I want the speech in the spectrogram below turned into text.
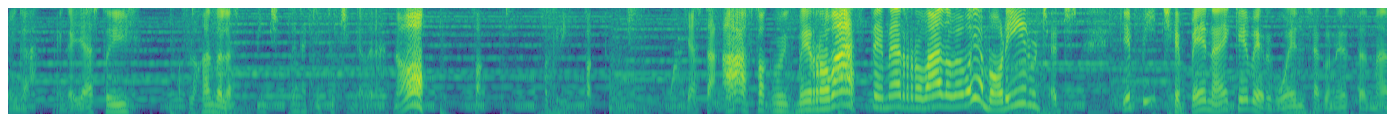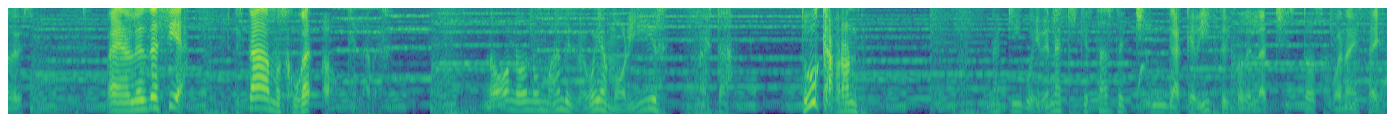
Venga, venga, ya estoy aflojando las pinches. Ven aquí tu chingadera. ¡No! Fuck. Fuckity, fuck. Ya está. ¡Ah, fuck! Me, robaste, me has robado. Me voy a morir, muchachos. Qué pinche pena, ¿eh? Qué vergüenza con estas madres. Bueno, les decía. Estábamos jugando. Oh, que la verga. No, no, no mames, me voy a morir. Ahí está. Tú, cabrón. Ven aquí, güey, ven aquí que estás de chinga, quedito, hijo de la chistosa. Bueno, ahí está ya.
